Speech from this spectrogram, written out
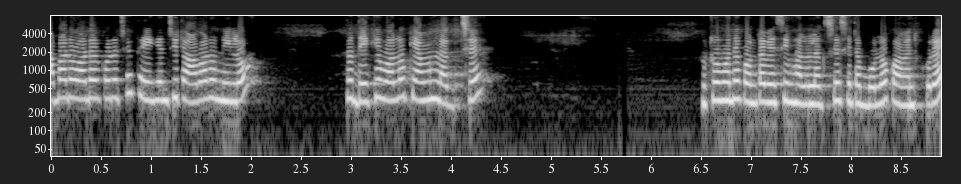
আবারও অর্ডার করেছে তো এই গেঞ্জিটা আবারও নিল। তো দেখে বলো কেমন লাগছে? দুটোর মধ্যে কোনটা বেশি ভালো লাগছে সেটা বলো কমেন্ট করে।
